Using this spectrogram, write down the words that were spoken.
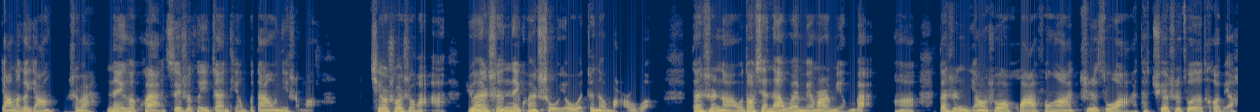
羊了个羊是吧？那个快，随时可以暂停，不耽误你什么。其实说实话啊，原神那款手游我真的玩过，但是呢，我到现在我也没玩明白。啊。但是你要说画风啊、制作啊，它确实做的特别好，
